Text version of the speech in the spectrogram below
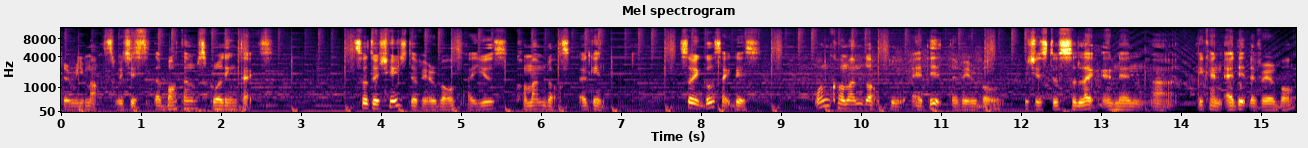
the remarks which is the bottom scrolling text. So to change the variables I use command blocks again. So it goes like this. One command block to edit the variable which is to select and then uh, you can edit the variable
